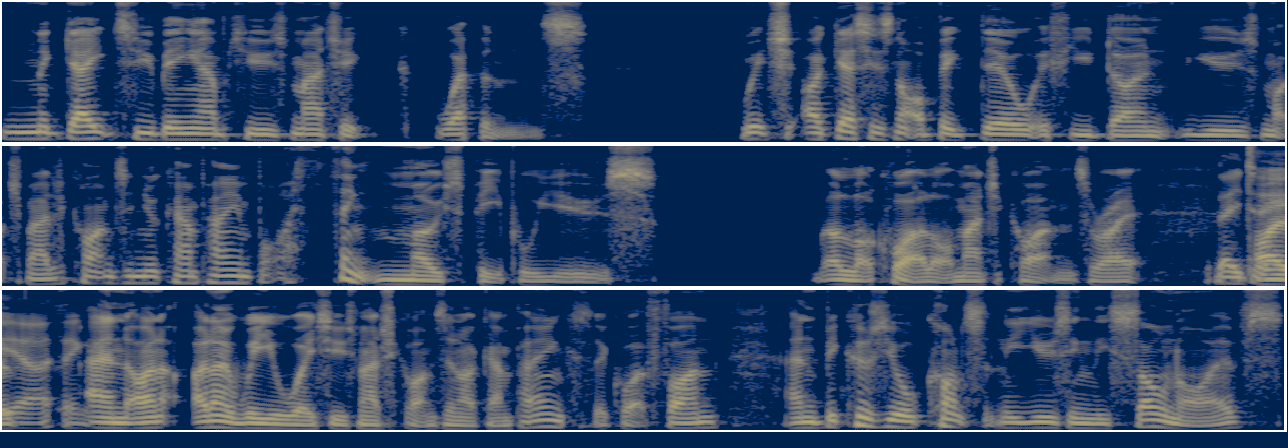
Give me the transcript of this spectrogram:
negates you being able to use magic weapons, which I guess is not a big deal if you don't use much magic items in your campaign. But I think most people use a lot, quite a lot of magic items, right? They do. I- yeah, I think. And I, I know we always use magic items in our campaign because they're quite fun. And because you're constantly using these soul knives,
